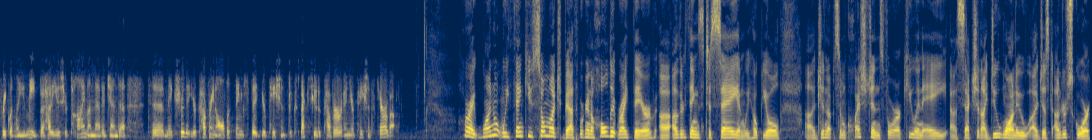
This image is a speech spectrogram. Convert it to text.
frequently you meet, but how to use your time on that agenda to make sure that you're covering all the things that your patients expect you to cover and your patients care about. All right, why don't we thank you so much, Beth? We're going to hold it right there. Uh, other things to say, and we hope you'll uh, gin up some questions for our Q&A uh, section. I do want to uh, just underscore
